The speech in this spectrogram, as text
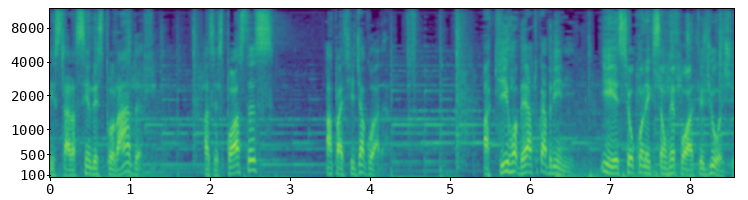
estará sendo explorada? As respostas a partir de agora. Aqui Roberto Cabrini e esse é o Conexão Repórter de hoje.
